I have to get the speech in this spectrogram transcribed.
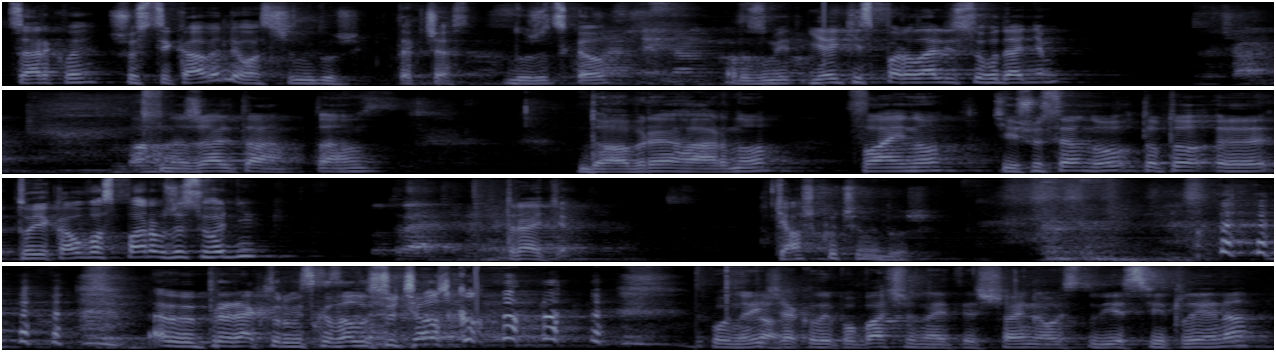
церкви? Щось цікаве для вас чи не дуже? Так чесно, дуже цікаво. Розумієте? Є якісь паралелі з сьогоденням? Звичайно. На жаль, так. Та. Добре, гарно, файно, тішуся. Ну, тобто, е, то яка у вас пара вже сьогодні? То третя. Третя. Тяжко чи не дуже? Е, При ректору сказали, що тяжко. Повна річ, я коли побачив, знаєте, щойно ось тут є світлина.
